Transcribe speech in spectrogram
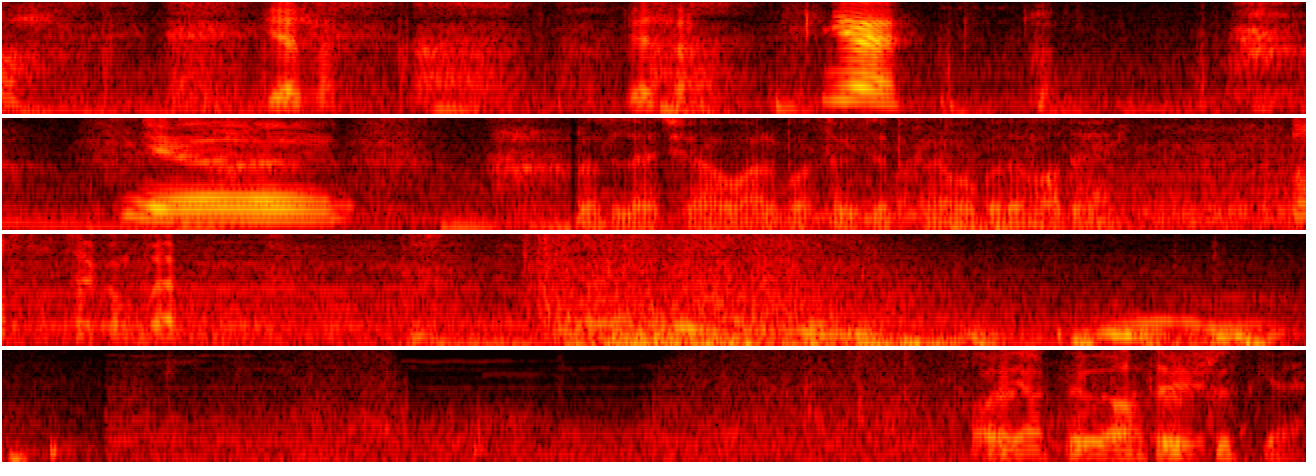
Ach, wierzę. Wierzę. Nie! Nie! Rozleciał albo coś zepchnęło go do wody. Dostał cegą w łeb. Co jest, Attylo, kurwa, to już ty? wszystkie.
